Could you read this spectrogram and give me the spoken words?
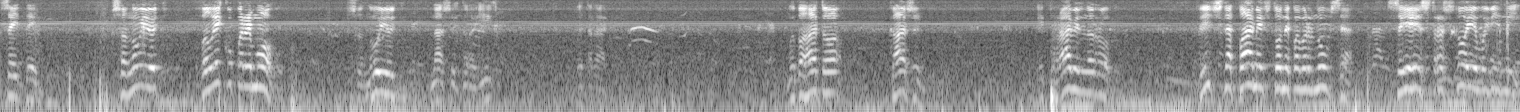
цей день, шанують велику перемогу, шанують наших дорогих ветеранів. Ми багато кажемо і правильно робимо. Вічна пам'ять, хто не повернувся з цієї страшної війни.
